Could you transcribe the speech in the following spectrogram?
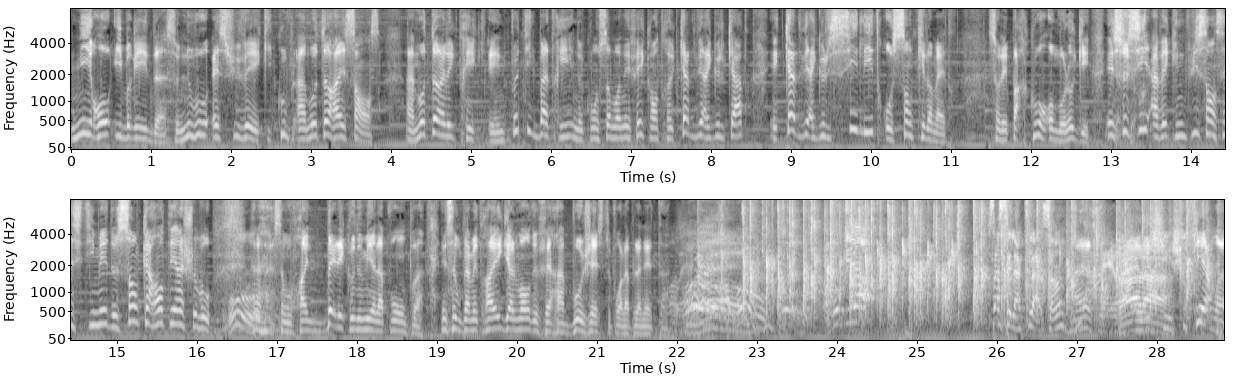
Niro hybride, ce nouveau SUV qui couple un moteur à essence, un moteur et une petite batterie ne consomme en effet qu'entre 4,4 et 4,6 litres au 100 km sur les parcours homologués. Et ceci avec une puissance estimée de 141 chevaux. Ça vous fera une belle économie à la pompe et ça vous permettra également de faire un beau geste pour la planète. Ça, c'est la classe, hein Ouais, c'est- ouais, Voilà. je, suis- je suis fier, moi.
